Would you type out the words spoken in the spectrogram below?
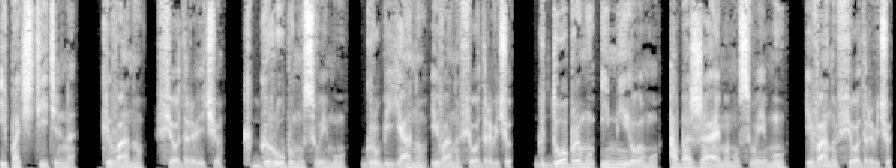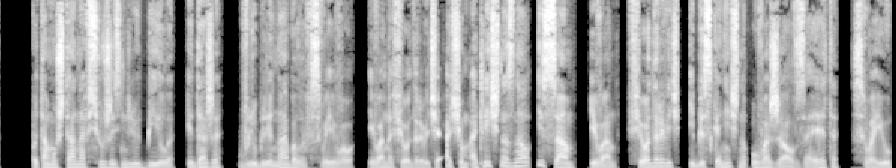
и почтительна к Ивану Федоровичу, к грубому своему грубияну Ивану Федоровичу, к доброму и милому, обожаемому своему Ивану Федоровичу, потому что она всю жизнь любила и даже влюблена была в своего Ивана Федоровича, о чем отлично знал и сам Иван Федорович и бесконечно уважал за это свою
